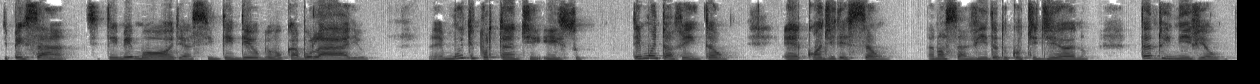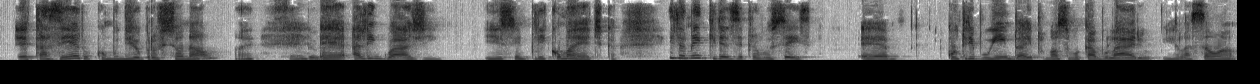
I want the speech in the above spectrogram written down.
De pensar se tem memória, se entender o meu vocabulário, né? é muito importante isso. Tem muito a ver então é, com a direção da nossa vida, do cotidiano, tanto em nível é, caseiro como nível profissional, né? é, a linguagem, e isso implica uma ética. E também queria dizer para vocês, é, contribuindo aí para o nosso vocabulário em relação a,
